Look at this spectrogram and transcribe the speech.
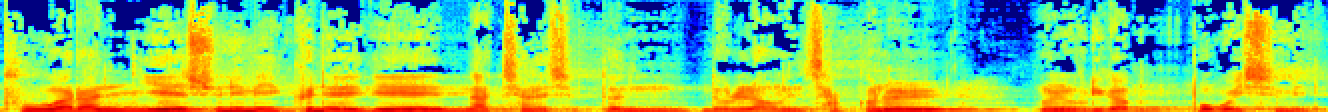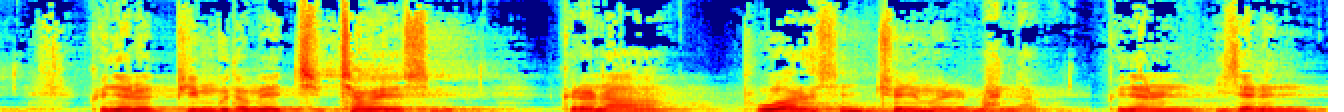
부활한 예수님이 그녀에게 나타나셨던 놀라운 사건을 오늘 우리가 보고 있습니다. 그녀는 빈 무덤에 집착하였습니다. 그러나 부활하신 주님을 만나고 그녀는 이제는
